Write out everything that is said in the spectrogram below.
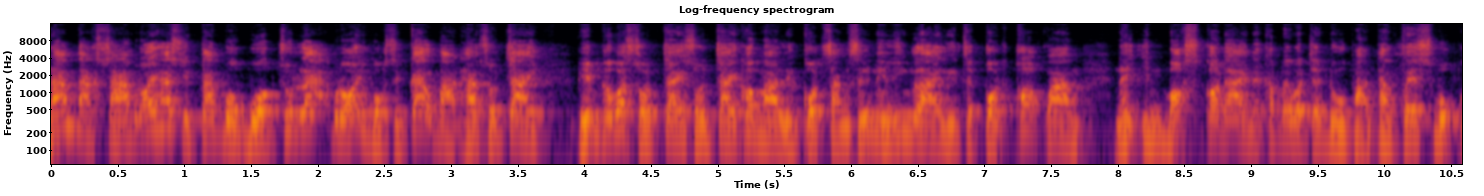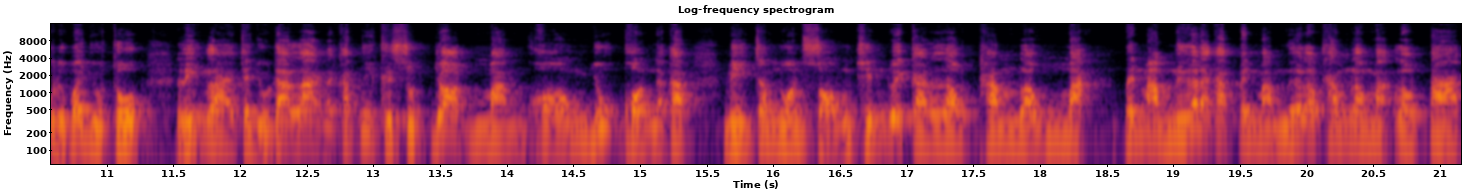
น้ำหนัก 350 กรัมบวกบวกชุดละ 169 บาท หากสนใจ พิมพ์คำว่าสนใจสนใจเข้ามาหรือกดสั่งซื้อในลิงก์ไลน์หรือจะกดข้อความในอินบ็อกซ์ก็ได้นะครับ ไม่ว่าจะดูผ่านทาง Facebook หรือว่า YouTube ลิงก์ไลน์จะอยู่ด้านล่างนะครับ นี่คือสุดยอดมัมของยุคนนะครับ มีจำนวน 2 ชิ้นด้วยกันเราทำเราหมัก เป็นม่ำเนื้อนะครับเป็นม่ำเนื้อเราทำเราหมักเราตาก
